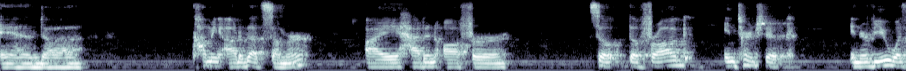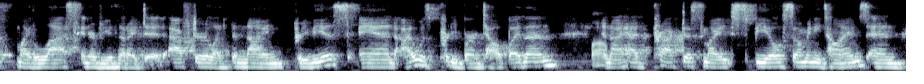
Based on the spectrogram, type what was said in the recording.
And uh, coming out of that summer, I had an offer. So the Frog internship interview was my last interview that I did after like the nine previous. And I was pretty burnt out by then. Wow. And I had practiced my spiel so many times. And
